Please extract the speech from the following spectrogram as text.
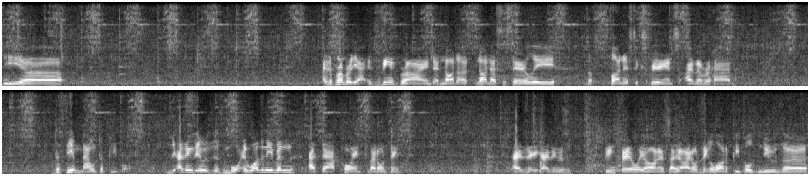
the, uh, I just remember, yeah, it's being a grind and not a, not necessarily the funnest experience I've ever had. Just the amount of people. I think it was just more. It wasn't even at that point because I don't think. I think I think this is being fairly honest. I, I don't think a lot of people knew the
